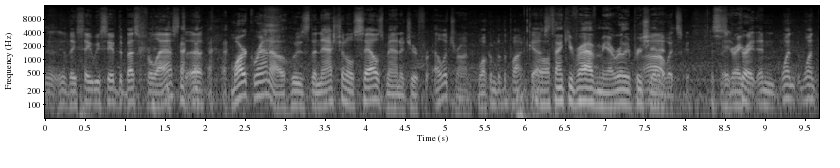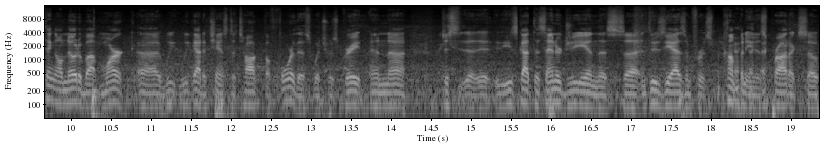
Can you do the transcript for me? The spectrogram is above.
uh, they say we saved the best for last. Uh, Marc Rannow, who's the national sales manager for Elitron. Welcome to the podcast. Well, thank you for having me. I really appreciate it. oh, it. it's good. This is It's great. Great. And one one thing I'll note about Marc, uh, we we got a chance to talk before this, which was great, and. Uh, just uh, he's got this energy and this uh, enthusiasm for his company and his products. So,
